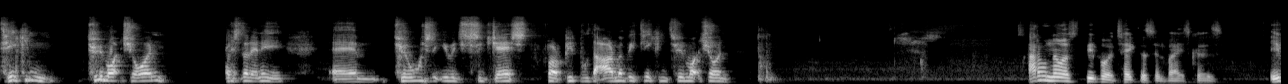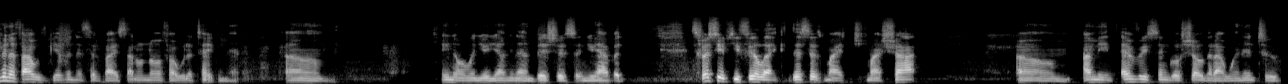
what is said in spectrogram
taking too much on. Is there any um, tools that you would suggest for people that are maybe taking too much on? I don't know if people would take this advice because even if I was given this advice, I don't know if I would have taken it. Um, you know, when you're young and ambitious and you have it, especially if you feel like this is my my shot. Um, I mean, every single show that I went into,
